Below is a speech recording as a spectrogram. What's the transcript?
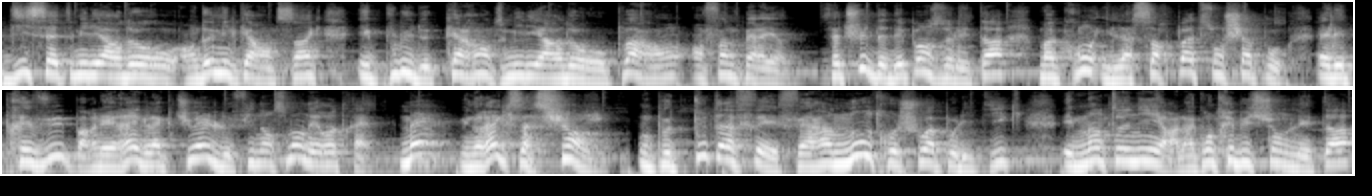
17 milliards d'euros en 2045 et plus de 40 milliards d'euros par an en fin de période. Cette chute des dépenses de l'État, Macron, il la sort pas de son chapeau. Elle est prévue par les règles actuelles de financement des retraites. Mais une règle, ça se change. On peut tout à fait faire un autre choix politique et maintenir la contribution de l'État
